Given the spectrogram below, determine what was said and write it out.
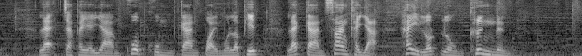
และจะพยายามควบคุมการปล่อยมลพิษ และการสร้างขยะให้ลดลงครึ่งหนึ่ง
